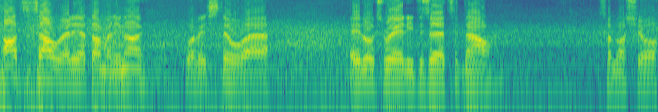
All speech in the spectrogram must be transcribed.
Hard to tell really, I don't really know whether it's still, uh, it looks really deserted now, so I'm not sure.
